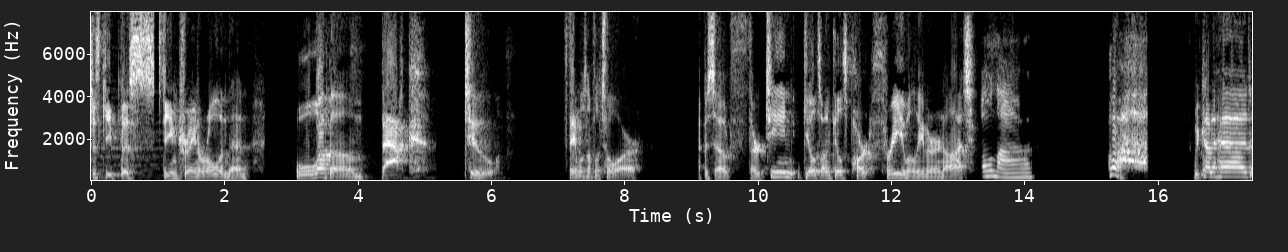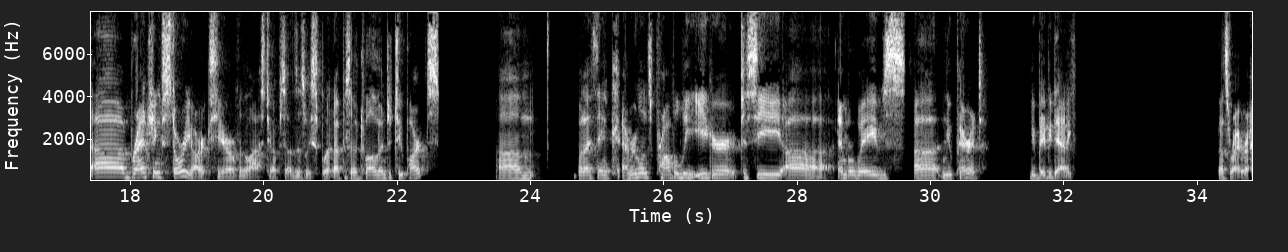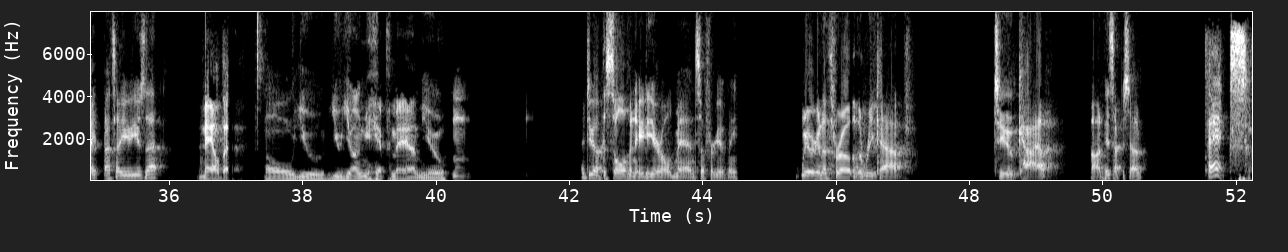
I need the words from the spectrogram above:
Let's just keep this steam train rolling then. Welcome back to Fables of Litore, episode 13, Guilds on Guilds Part 3, believe it or not. Hola. we kind of had uh, branching story arcs here over the last two episodes as we split episode 12 into two parts. Um, but I think everyone's probably eager to see uh, Ember Wave's uh, new parent, new baby daddy. That's right, right? That's how you use that? Nailed it. Oh, you, you young hip man, you. Mm. I do have the soul of an 80 year old man, so forgive me. We're going to throw the recap to Kyle on his episode. Thanks.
